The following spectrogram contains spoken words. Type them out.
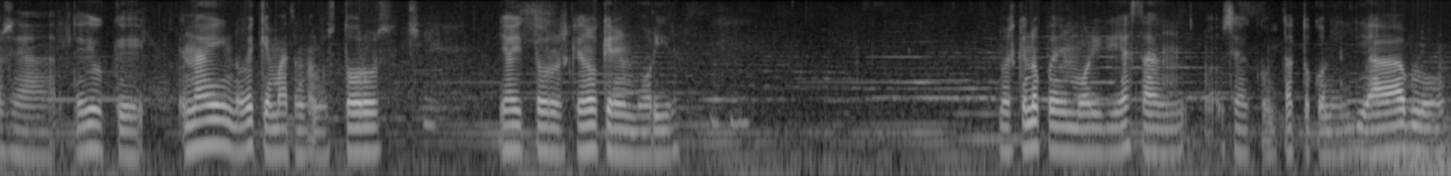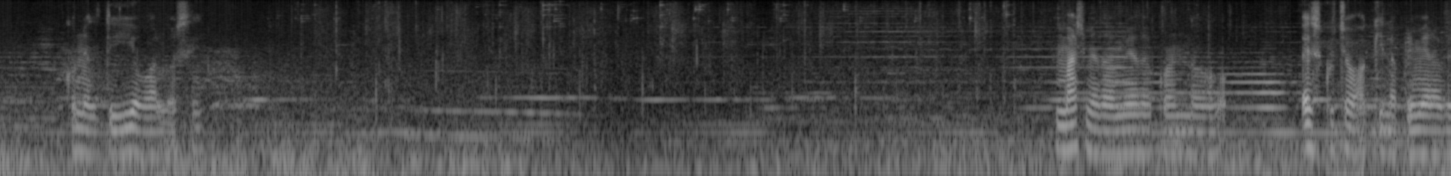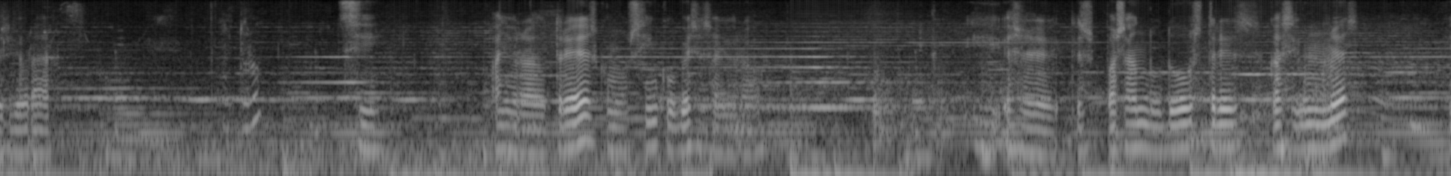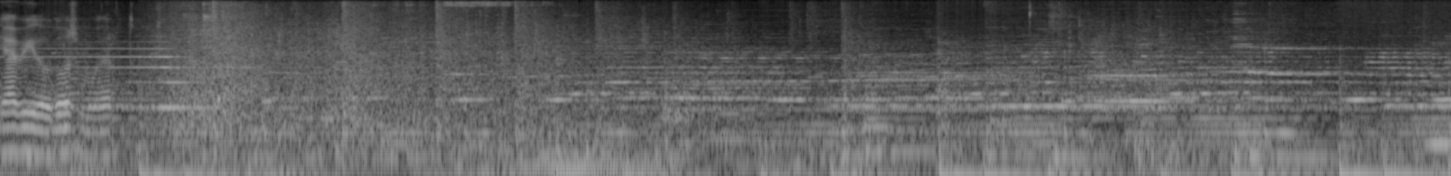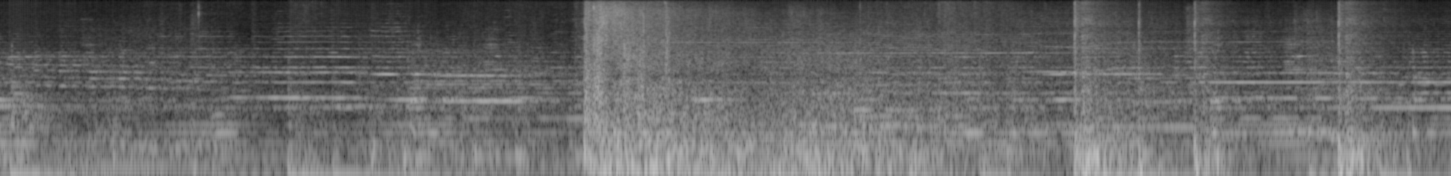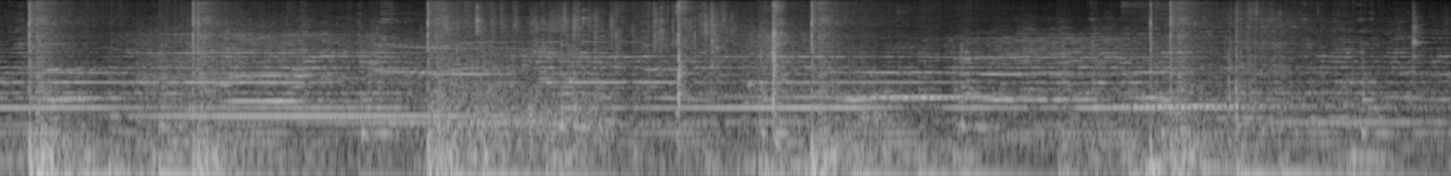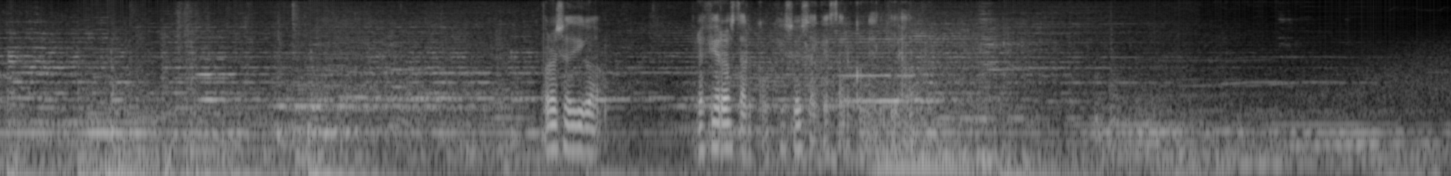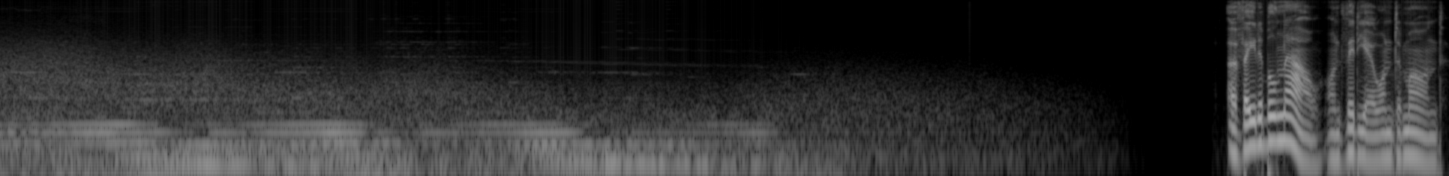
O sea, te digo que nadie no ve que matan a los toros. Sí. Y hay toros que no quieren morir. ujú. No es que no pueden morir, ya están, o sea, en contacto con el diablo, con el tío o algo así. Más me da miedo cuando he escuchado aquí la primera vez llorar. Sí, ha llorado tres, como cinco veces ha llorado. Y ese, es pasando dos, tres, casi un mes, y ha habido dos muertos. Por eso digo, prefiero estar con Jesús a que estar con el diablo. Available now on video on demand.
